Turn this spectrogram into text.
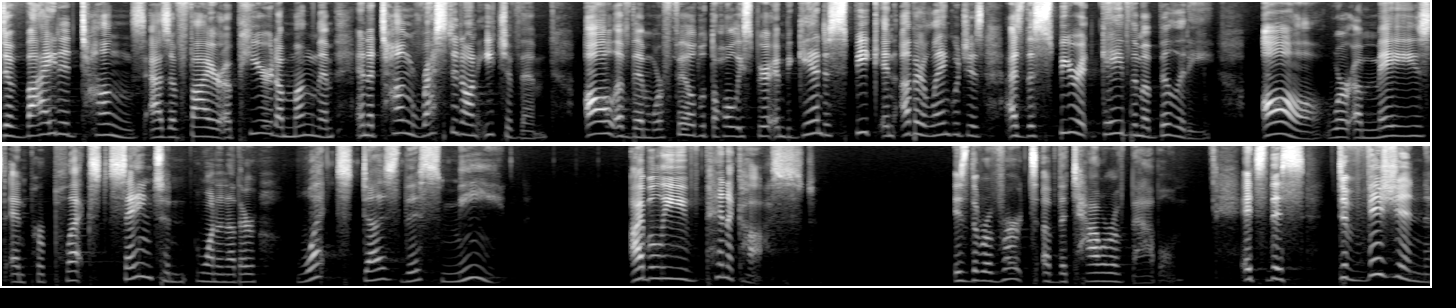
Divided tongues as of fire appeared among them, and a tongue rested on each of them. All of them were filled with the Holy Spirit and began to speak in other languages as the Spirit gave them ability. All were amazed and perplexed, saying to one another, what does this mean? I believe Pentecost is the revert of the Tower of Babel. It's this division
